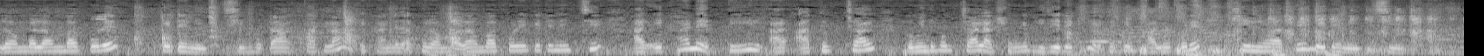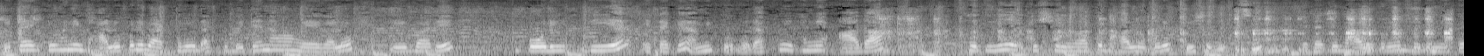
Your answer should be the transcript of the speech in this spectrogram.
লম্বা লম্বা করে কেটে নিচ্ছি, গোটা কাটলাম এখানে দেখো লম্বা লম্বা করে কেটে নিচ্ছি। আর এখানে তিল আর আতপ চাল, গোবিন্দভোগ চাল একসঙ্গে ভিজিয়ে রেখে এটাকে ভালো করে শিলনোড়াতে বেটে নিচ্ছি। এটা একটুখানি ভালো করে বাড়তে হবে। দেখো, বেটে নেওয়া হয়ে গেল। এবারে বড়ি দিয়ে এটাকে আমি করব। দেখো, এখানে আদা দিয়ে একটু শিঙড়াকে ভালো করে পিষে দিচ্ছি। এটাকে ভালো করে বেটে নিতে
